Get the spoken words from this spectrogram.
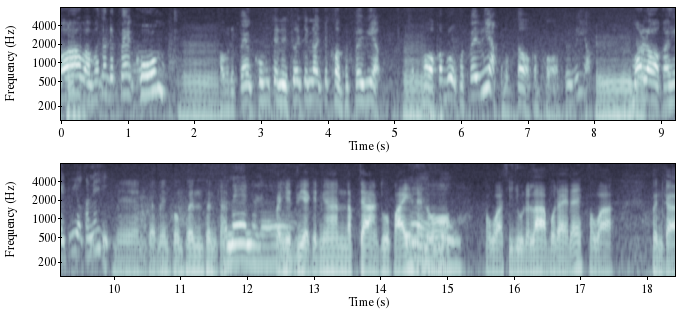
บ่ว่าบ่ทันได้แป้งคุมเออเขาบ่ได้แป้งคุมจะได้ช่วยจังน้อยจะขอเพิ่นไปเวียกเออ พ่อกับลูกเพิ่นไปเวียกบอกต่อกับพ่อไปเวียกเออหมอรอก็เฮ็ดเวียกอันนี้แม่นก็แม่นพวกเพิ่นเพิ่นก็ก็แม่นนั่นแหละไปเฮ็ดเวียกเฮ็ดงานรับจ้างทั่วไปนั่นแหละเนาะเพราะว่าสิอยู่นนลาบ่ได้ได้ เพราะว่าเพิ่นก็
